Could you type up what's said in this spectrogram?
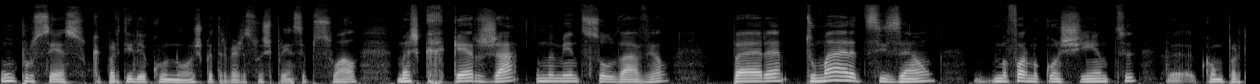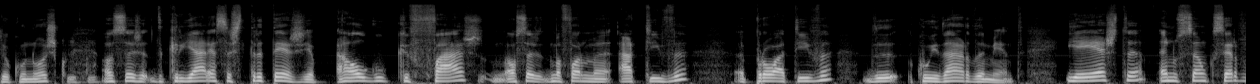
um processo que partilha connosco através da sua experiência pessoal, mas que requer já uma mente saudável para tomar a decisão de uma forma consciente, eh, como partilhou connosco, uhum. ou seja, de criar essa estratégia, algo que faz, ou seja, de uma forma ativa, eh, proativa, de cuidar da mente. E é esta a noção que serve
